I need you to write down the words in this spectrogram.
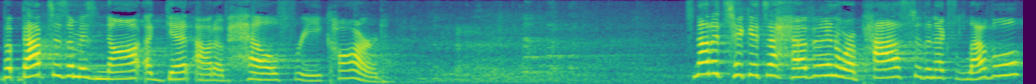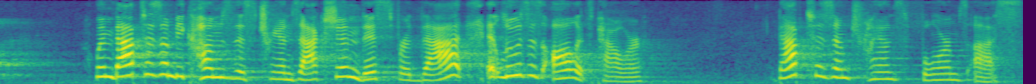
But baptism is not a get out of hell free card. it's not a ticket to heaven or a pass to the next level. When baptism becomes this transaction, this for that, it loses all its power. Baptism transforms us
